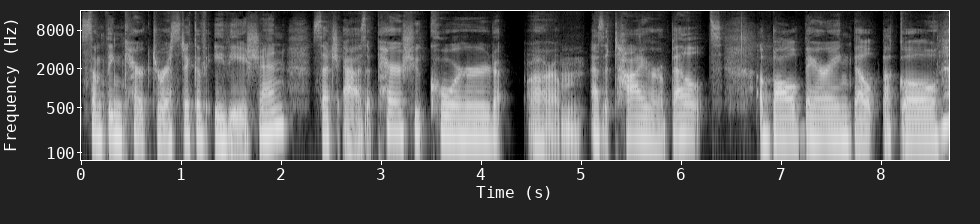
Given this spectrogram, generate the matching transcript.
something characteristic of aviation, such as a parachute cord, um, as a tie or a belt, a ball bearing belt buckle.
